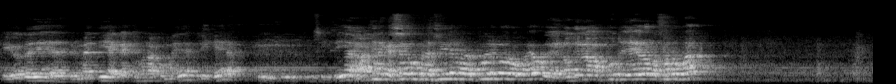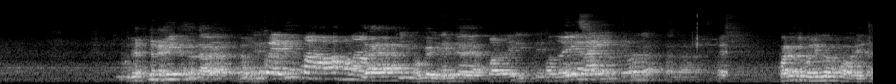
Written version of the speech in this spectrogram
que yo te dije desde el primer día que esto es una comedia ligera. Sí, sí, además tiene que ser comprensible para el público europeo, que no tiene la más puta idea de lo que fue Roma. Un pelín más abajo nada. Ya, ya, ok, ya, ya. Cuando, cuando lleguen ahí, ¿Cuál es tu película favorita?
